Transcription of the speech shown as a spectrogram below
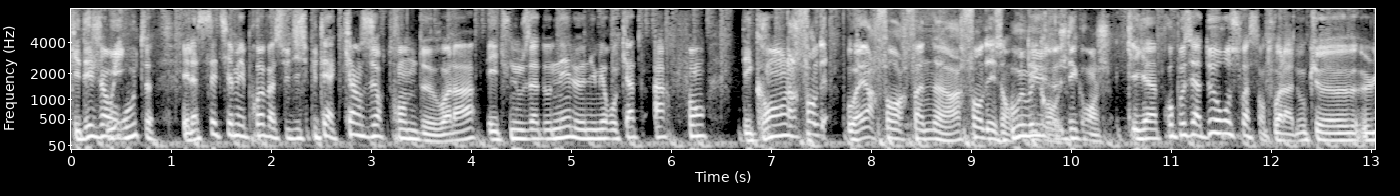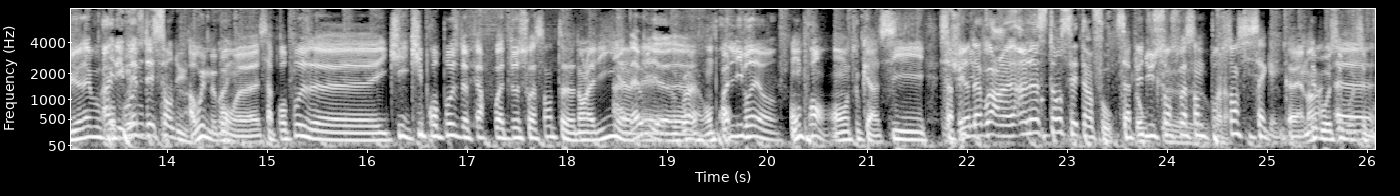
qui est déjà Oui. en route. Et la septième épreuve va se disputer à 15h32, voilà. Et tu nous as donné le numéro 4, Arfan des Granges. Arfan, des- ouais, Arfan, Arfan, euh, Arfan des Ans, oui, oui, Desgranges. euh, des Granges. Qui a proposé à 2,60€, voilà. Donc, euh, Lionel vous Ah, il est propose. même descendu. Ah oui, mais bon, euh, ça propose. euh, qui, qui propose de faire x 2,60 dans la vie Ah bah oui, donc voilà, on prend. le livret. hein. On prend, en tout cas. Si ça je fait viens d'avoir un, un instant cette info. ça fait Donc, du euh, 160% voilà. si ça gagne quand même. C'est hein. beau, c'est beau,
